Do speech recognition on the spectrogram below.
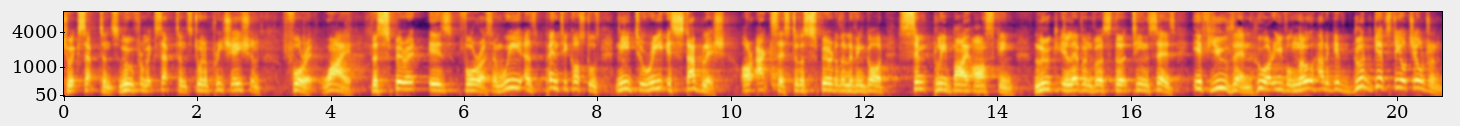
to acceptance, move from acceptance to an appreciation for it? Why? The Spirit is for us. And we, as Pentecostals, need to re-establish our access to the Spirit of the living God simply by asking. Luke 11, verse 13 says, If you then, who are evil, know how to give good gifts to your children,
